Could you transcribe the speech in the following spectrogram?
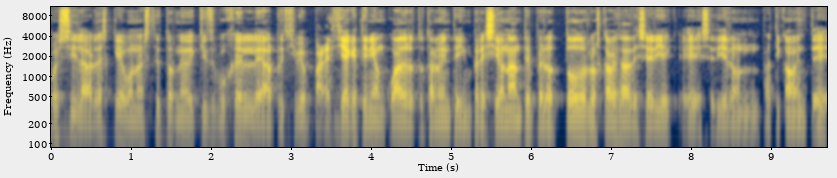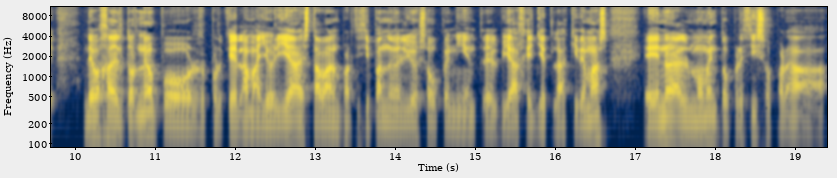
Pues sí, la verdad es que bueno, este torneo de Kitzbühel eh, al principio parecía que tenía un cuadro totalmente impresionante, pero todos los cabezas de serie eh, se dieron prácticamente de baja del torneo por, porque la mayoría estaban participando en el US Open y entre el viaje, jet lag y demás, eh, no era el momento preciso para,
